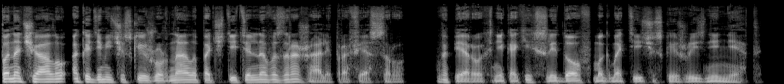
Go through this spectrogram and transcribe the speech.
Поначалу академические журналы почтительно возражали профессору. Во-первых, никаких следов магматической жизни нет,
